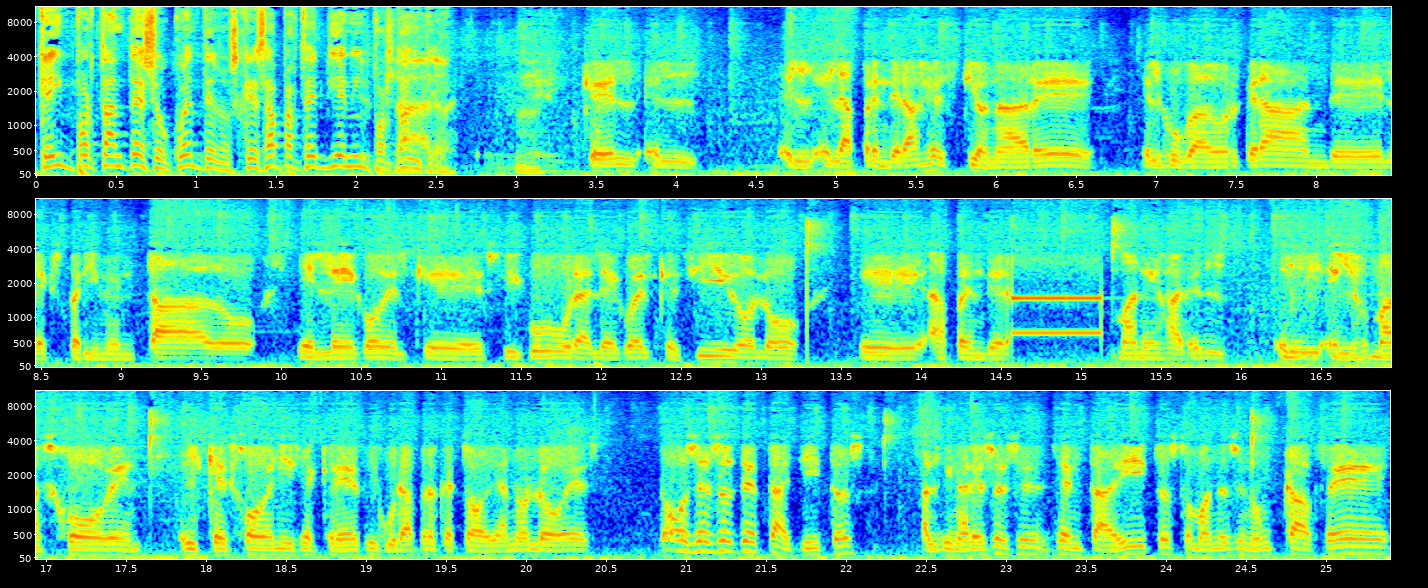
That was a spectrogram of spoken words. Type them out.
qué, importante eso. Cuéntenos, que esa parte es bien importante. Que el, el, el, aprender a gestionar eh, el jugador grande, el experimentado, el ego del que es figura, el ego del que es ídolo, eh, aprender a manejar el, el, el más joven, el que es joven y se cree figura pero que todavía no lo es. Todos esos detallitos, al final eso es sentaditos, tomándose en un café,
